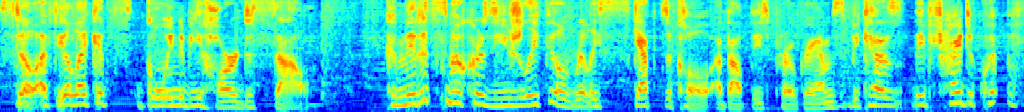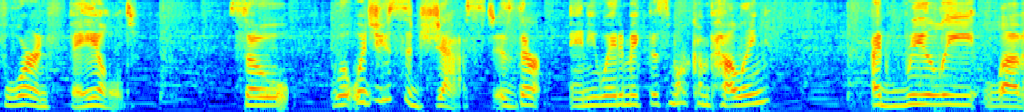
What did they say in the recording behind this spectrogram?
Still, I feel like it's going to be hard to sell. Committed smokers usually feel really skeptical about these programs because they've tried to quit before and failed. So, what would you suggest? Is there any way to make this more compelling? I'd really love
